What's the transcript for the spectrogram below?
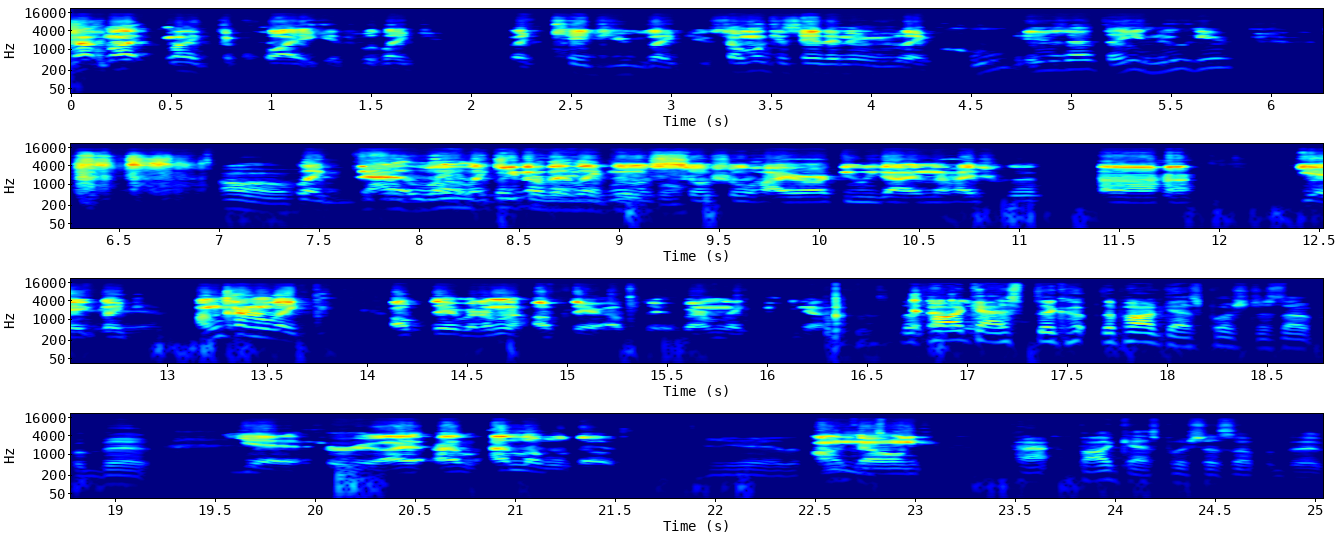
not not like the quiet kids, but like like kids you like. Someone can say their name, and you're like, who is that? They new here? oh, Like that, Like like, like you know that like random little people. social hierarchy we got in the high school. Uh huh. Yeah, like I'm kind of like up there, but I'm not up there, up there. But I'm like, you know, the podcast the, the podcast pushed us up a bit. yeah, for real. I I, I leveled up. Yeah, the I'm podcast, known. pa- podcast pushed us up a bit.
